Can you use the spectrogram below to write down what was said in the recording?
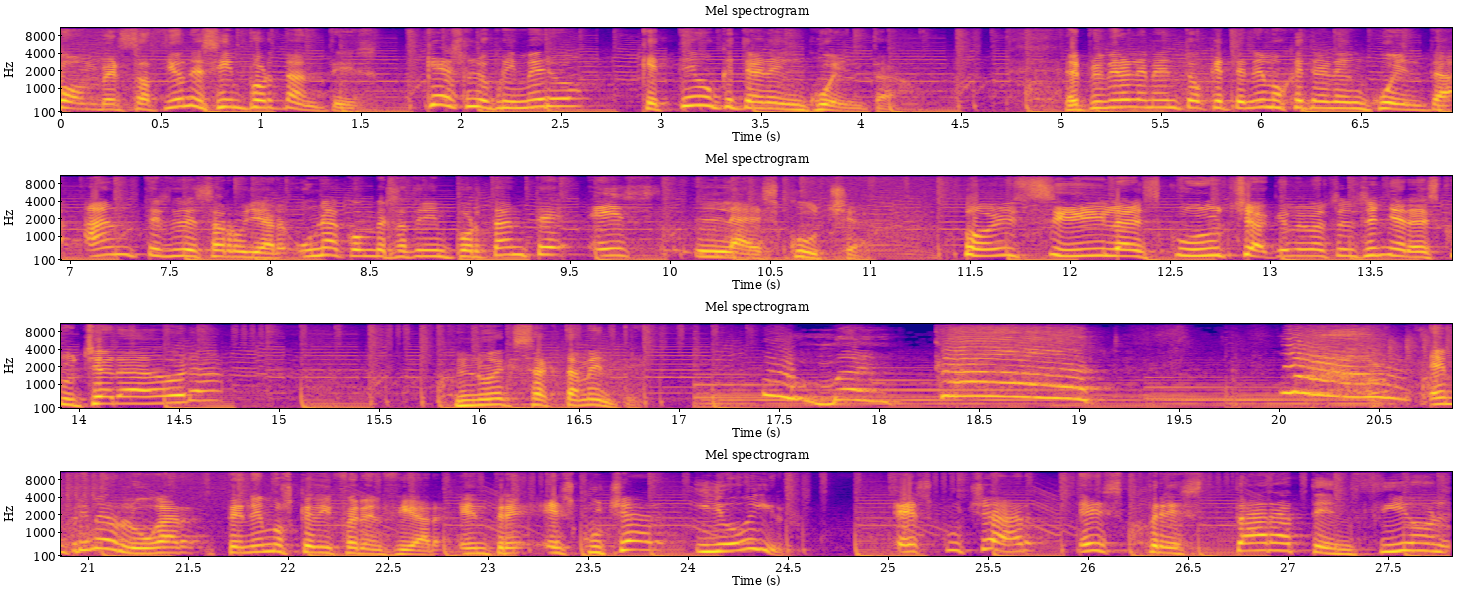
Conversaciones importantes. ¿Qué es lo primero que tengo que tener en cuenta? El primer elemento que tenemos que tener en cuenta antes de desarrollar una conversación importante es la escucha. ¡Ay, sí, la escucha! ¿Qué me vas a enseñar a escuchar ahora? No exactamente. ¡Oh, my God! En primer lugar, tenemos que diferenciar entre escuchar y oír. Escuchar es prestar atención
